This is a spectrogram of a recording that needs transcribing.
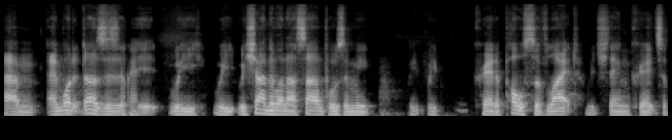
Um, and what it does is okay. it, we, we we shine them on our samples and we, we, we create a pulse of light, which then creates a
